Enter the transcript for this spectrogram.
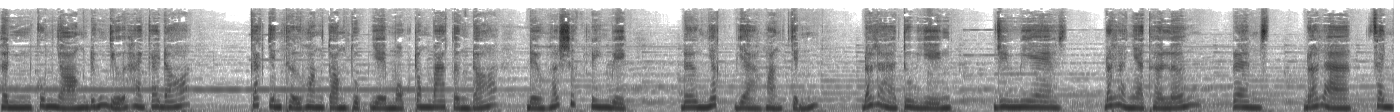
Hình cung nhọn đứng giữa hai cái đó, các dinh thự hoàn toàn thuộc về một trong ba tầng đó đều hết sức riêng biệt, đơn nhất và hoàn chỉnh. Đó là tu viện Gimier đó là nhà thờ lớn Reims, đó là Saint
